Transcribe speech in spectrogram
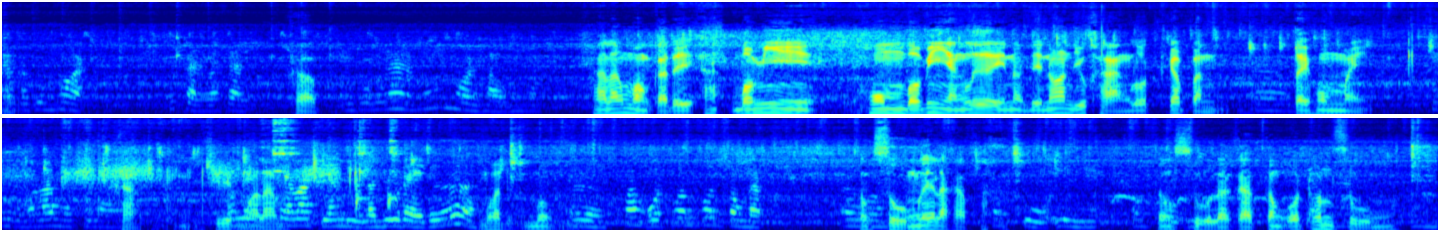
แล้วก็เพิ่งฮอดคือกันว่ากันครับ หาลังหมองก็ได้ฮะบ่มีโฮมบ่มีหยังเลยเนาะได้นอนอยู่ข้างรถกับปันเออใต้โฮมใหม่ชีวิตหมอลำเนี่ยคืออะไรครับชีวิตหมอลแค่ว่าเสียงดีเราอยู่ได้เด้อำบ่บ่เออความอดทนทนต้องแบบเต้องสูงเลยล่ะครับ ต้องสูงอีกต้องสูงแล้วก็ต้องอดทนสูงอืม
